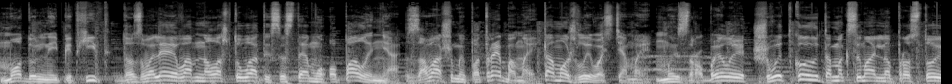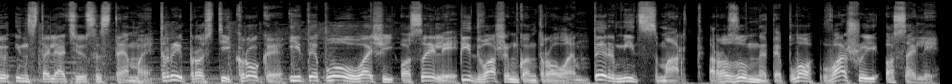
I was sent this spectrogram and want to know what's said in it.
Модульний підхід дозволяє вам налаштувати систему опалення за вашими потребами та можливостями. Ми зробили швидкою та максимально простою інсталяцію системи. Три прості кроки, і тепло у вашій оселі під вашим контролем. Терміт Смарт розумне тепло вашої оселі.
